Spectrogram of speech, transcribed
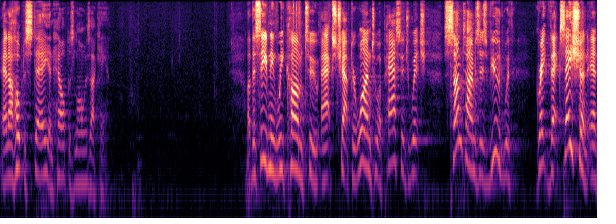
And I hope to stay and help as long as I can. Uh, this evening, we come to Acts chapter 1, to a passage which sometimes is viewed with great vexation. And,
